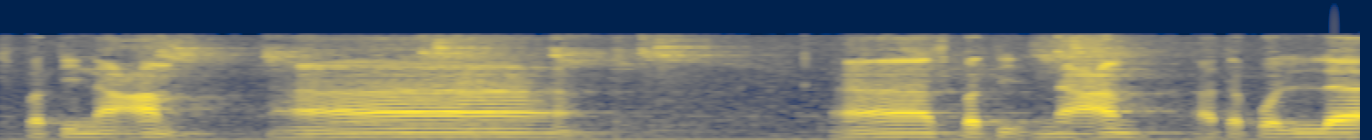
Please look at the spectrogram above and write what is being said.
Seperti na'am. Ha ha seperti na'am ataupun la.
